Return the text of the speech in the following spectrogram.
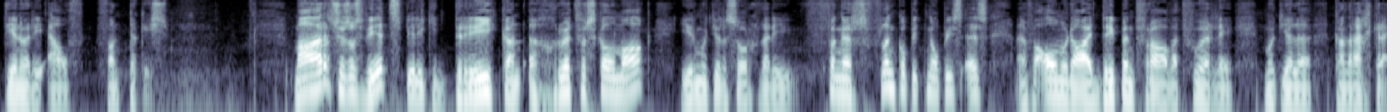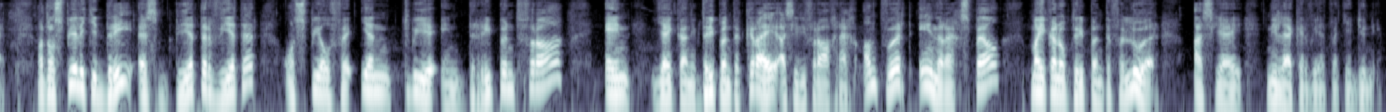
teenoor die 11 van Tikkies. Maar soos ons weet, speletjie 3 kan 'n groot verskil maak. Hier moet jy sorg dat die vingers flink op die knoppies is en veral moet daai 3 punt vrae wat voor lê, moet jy kan regkry. Want ons speletjie 3 is beter weter. Ons speel vir 1, 2 en 3 punt vrae en jy kan die 3 punte kry as jy die vraag reg antwoord en reg spel, maar jy kan ook 3 punte verloor as jy nie lekker weet wat jy doen nie.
